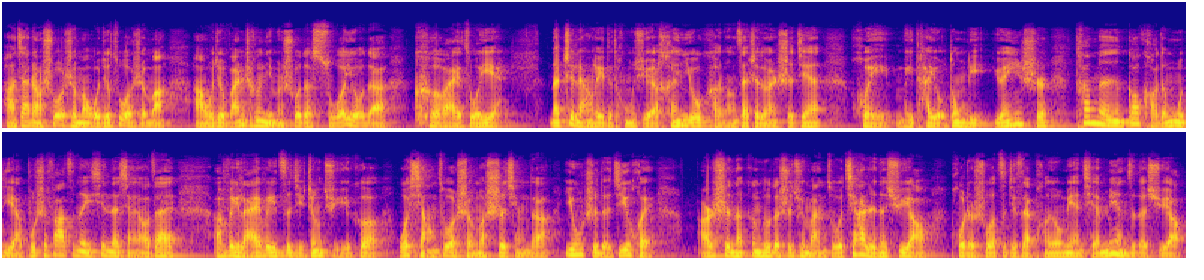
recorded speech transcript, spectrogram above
啊，家长说什么我就做什么啊，我就完成你们说的所有的课外作业。那这两类的同学很有可能在这段时间会没太有动力，原因是他们高考的目的啊，不是发自内心的想要在啊未来为自己争取一个我想做什么事情的优质的机会。而是呢，更多的是去满足家人的需要，或者说自己在朋友面前面子的需要。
